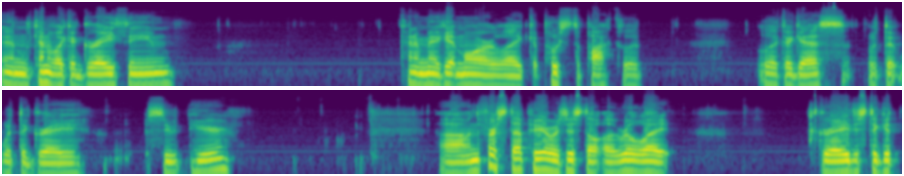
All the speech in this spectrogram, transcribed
in kind of like a gray theme. Kind of make it more like a post-apocalypse look, I guess, with the with the gray suit here. Um, and the first step here was just a, a real light gray, just to get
